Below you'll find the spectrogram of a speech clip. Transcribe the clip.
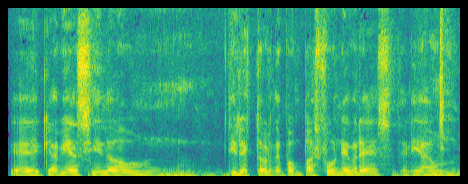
que había sido un director de pompas fúnebres, tenía un-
